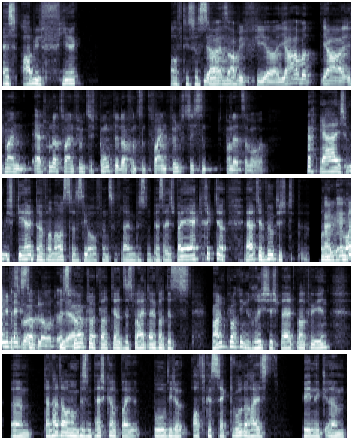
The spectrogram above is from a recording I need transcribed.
Ist Abi 4 auf dieses Ja, er ist Abi 4. Ja, aber ja, ich meine, er hat 152 Punkte, davon sind 52 sind von letzter Woche. ja, ich, ich gehe halt davon aus, dass die Offensive Line ein bisschen besser ist, weil er kriegt ja, er hat ja wirklich von er, er Running Backs das Workload, das ja. Workload war, ja, das war halt einfach das Run-Blocking richtig bad war für ihn. Ähm, dann hat er auch noch ein bisschen Pech gehabt, bei, wo wieder oft gesackt wurde, heißt wenig, ähm,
